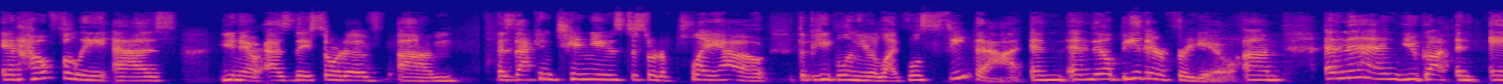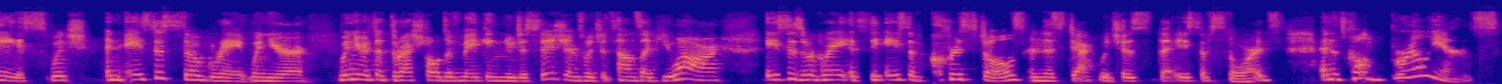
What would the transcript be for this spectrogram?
And hopefully as, you know, as they sort of, um, as that continues to sort of play out, the people in your life will see that and, and they'll be there for you. Um, and then you got an ace, which an ace is so great when you're, when you're at the threshold of making new decisions, which it sounds like you are. Aces are great. It's the ace of crystals in this deck, which is the ace of swords. And it's called brilliance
